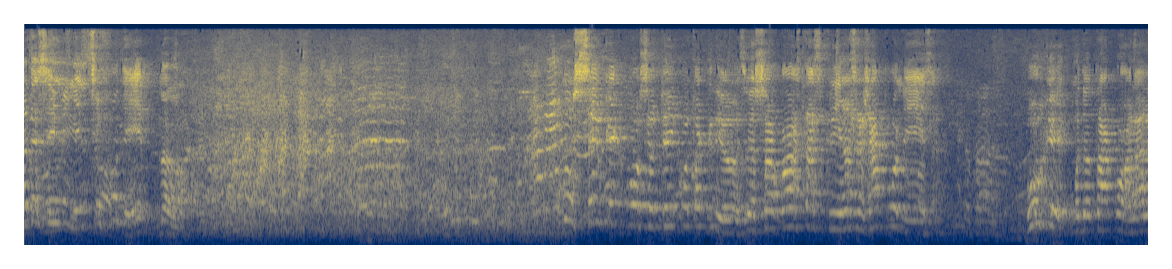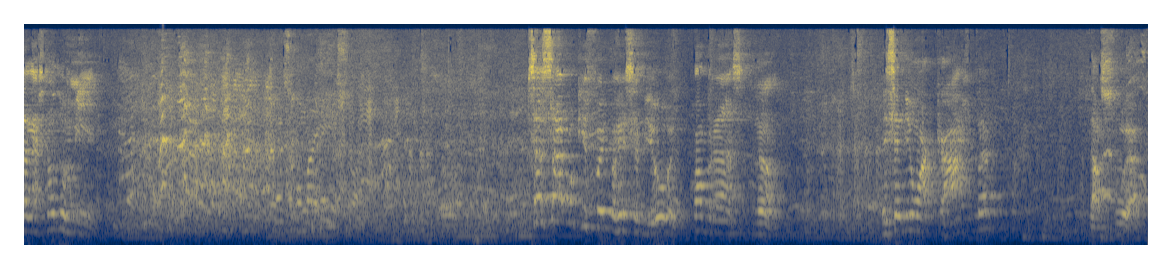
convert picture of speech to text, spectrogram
Manda esse menino se foder. Não. Não sei o que, é que você tem contra criança. Eu só gosto das crianças japonesas. Por quê? Quando eu tô acordado, elas estão dormindo. Você sabe o que foi que eu recebi hoje? Cobrança. Não. Recebi uma carta da sua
